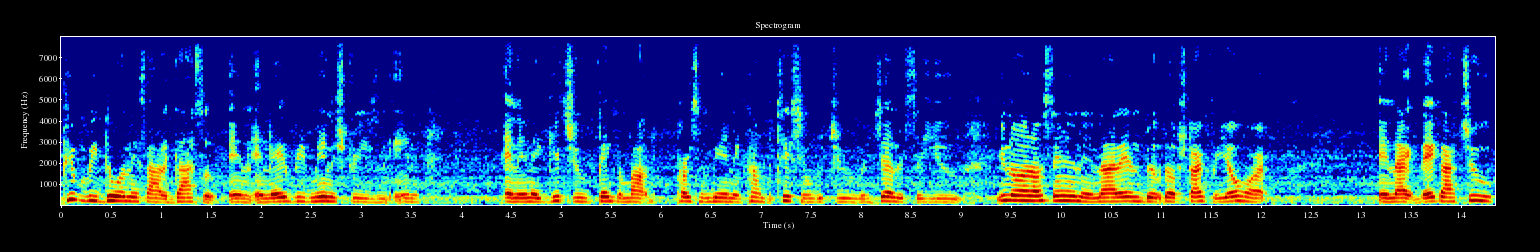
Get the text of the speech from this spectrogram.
people be doing this out of gossip, and and they be ministries, and and then they get you thinking about the person being in competition with you and jealous of you. You know what I'm saying? And now they built up strife in your heart, and like they got you,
